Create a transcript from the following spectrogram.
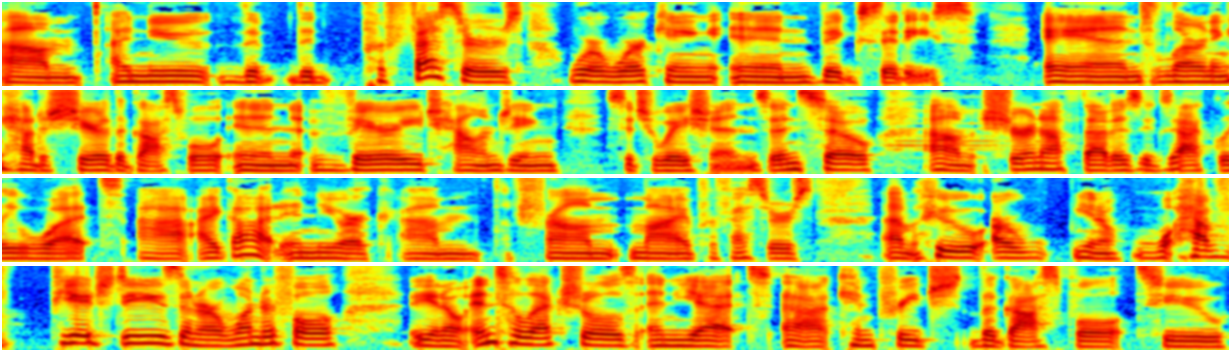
um, I knew the the professors were working in big cities and learning how to share the gospel in very challenging situations. And so, um, sure enough, that is exactly what uh, I got in New York um, from my professors um, who are, you know, have PhDs and are wonderful, you know, intellectuals, and yet uh, can preach the gospel to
